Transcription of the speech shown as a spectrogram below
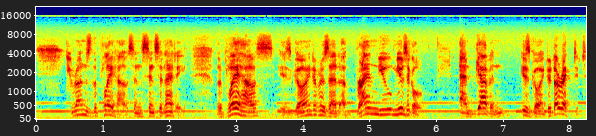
He runs the Playhouse in Cincinnati. The Playhouse is going to present a brand new musical, and Gavin is going to direct it.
